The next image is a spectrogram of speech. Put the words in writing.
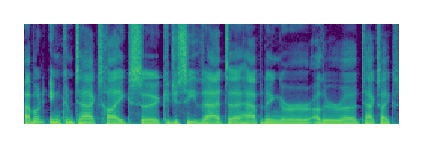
how about income tax hikes? Uh, could you see that uh, happening or other uh, tax hikes?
